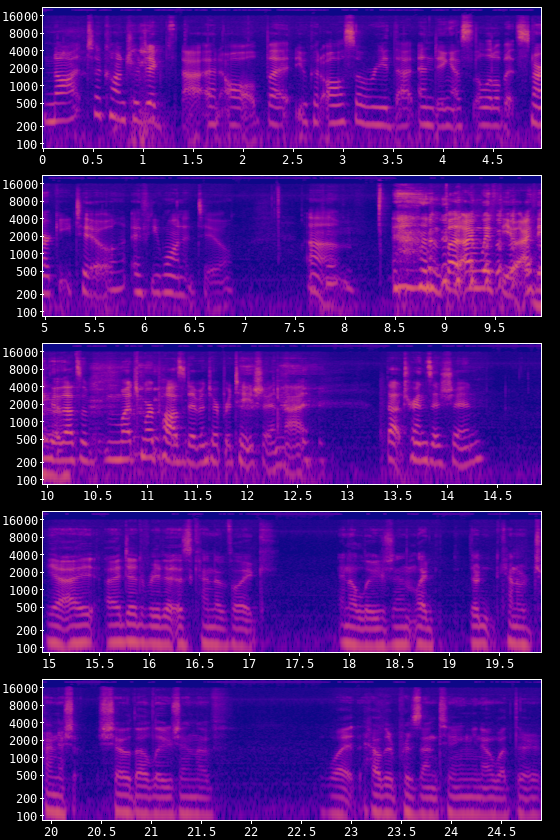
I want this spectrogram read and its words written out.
Not to contradict that at all, but you could also read that ending as a little bit snarky too, if you wanted to. Um, but I'm with you. I think Yeah. that that's a much more positive interpretation that that transition. Yeah, I I did read it as kind of like an illusion. Like they're kind of trying to sh- show the illusion of what how they're presenting, you know, what they're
